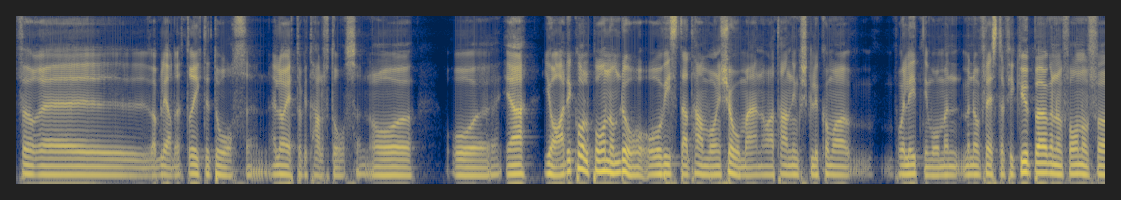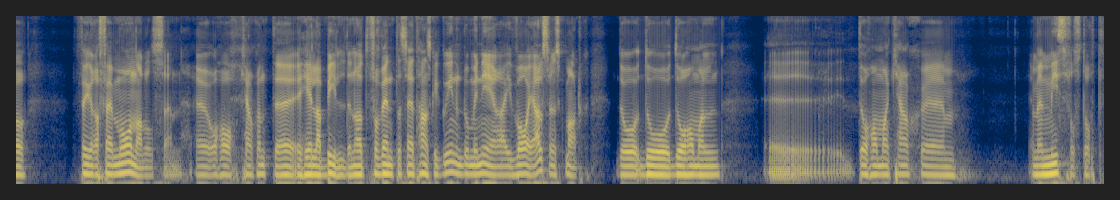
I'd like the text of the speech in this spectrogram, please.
för eh, vad blir det, drygt ett år sedan, eller ett och ett halvt år sedan. Och, och ja, jag hade koll på honom då och visste att han var en showman och att han skulle komma på elitnivå men, men de flesta fick ju upp ögonen för honom för fyra, fem månader sedan eh, och har kanske inte hela bilden. Och att förvänta sig att han ska gå in och dominera i varje allsvensk match, då, då, då har man eh, då har man kanske eh, ja, men missförstått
